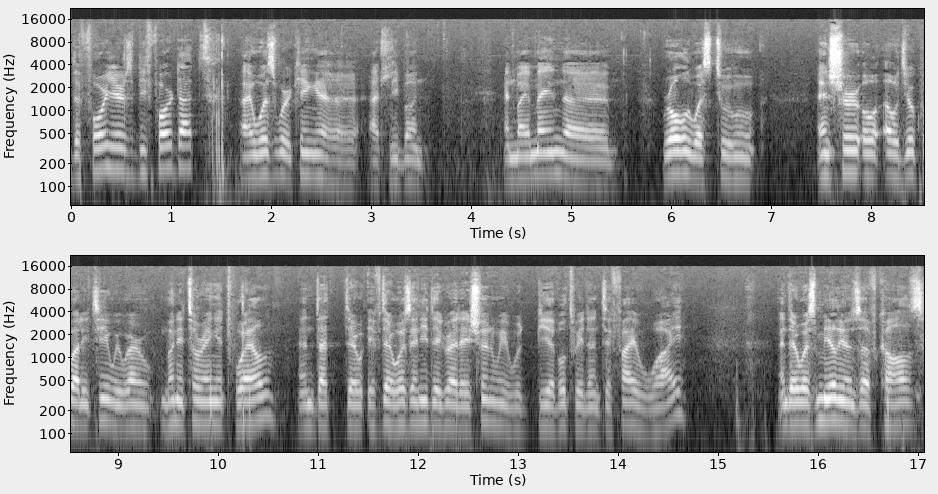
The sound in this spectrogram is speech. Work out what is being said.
the four years before that, I was working uh, at Libon, and my main uh, role was to ensure audio quality. We were monitoring it well, and that there, if there was any degradation, we would be able to identify why and there was millions of calls,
